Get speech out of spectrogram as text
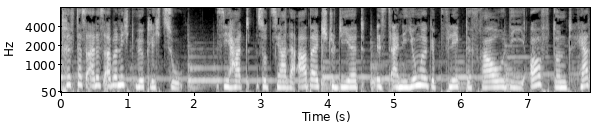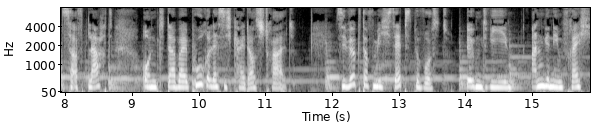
trifft das alles aber nicht wirklich zu. Sie hat soziale Arbeit studiert, ist eine junge, gepflegte Frau, die oft und herzhaft lacht und dabei pure Lässigkeit ausstrahlt. Sie wirkt auf mich selbstbewusst, irgendwie angenehm frech,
